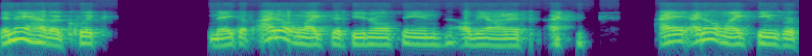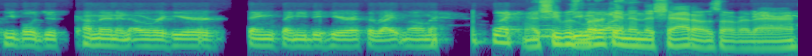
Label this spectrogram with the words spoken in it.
then they have a quick makeup. I don't like the funeral scene. I'll be honest. I, I, I don't like scenes where people just come in and overhear things they need to hear at the right moment. like Yeah, she was Gina lurking walks- in the shadows over there.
